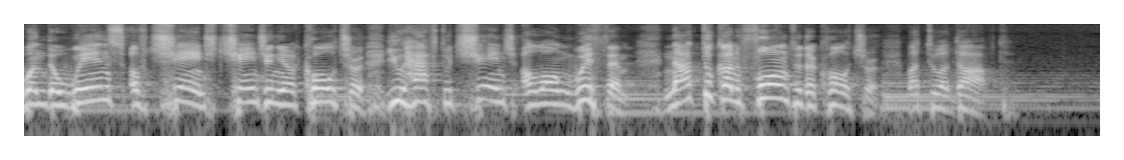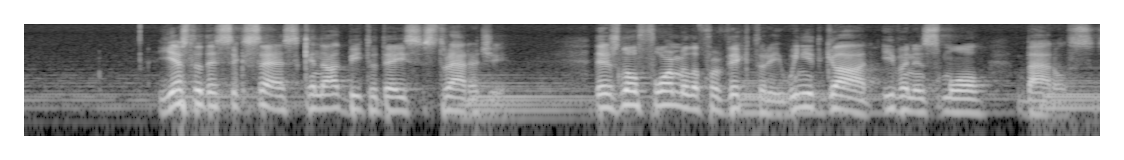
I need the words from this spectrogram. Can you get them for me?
when the winds of change change in your culture, you have to change along with them. Not to conform to the culture, but to adopt. Yesterday's success cannot be today's strategy. There's no formula for victory. We need God even in small battles.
